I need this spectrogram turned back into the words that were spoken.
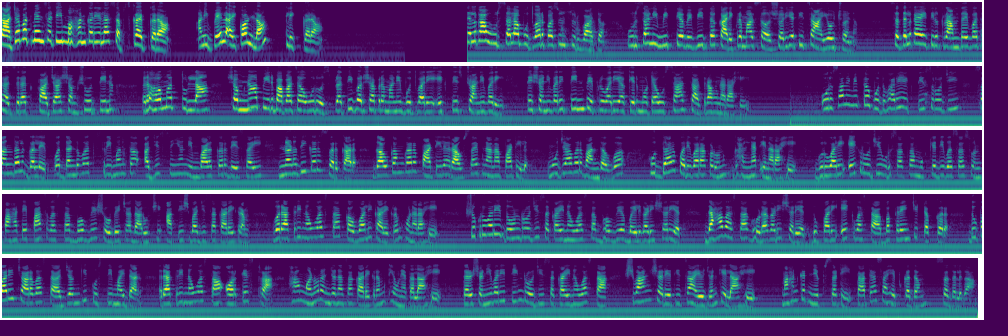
ताज्या बातम्यांसाठी महान करेला सबस्क्राईब करा आणि बेल आयकॉनला क्लिक करा. जलगाव उर्साला बुधवारपासून सुरुवात. उर्सानिमित्त विविध कार्यक्रमासह शर्यतीचं आयोजन. सदलगा येथील ग्रामदैवत हजरत ख्वाजा शमशुद्दीन रहमतुल्ला शमना पीर बाबाचा उरूस प्रतिवर्षाप्रमाणे बुधवारी एकतीस जानेवारी ते शनिवारी तीन फेब्रुवारी अखेर मोठ्या उत्साहात साजरा होणार आहे. उर्सानिमित्त बुधवारी एकतीस रोजी संदल गलेफ व दंडवत श्रीमंत अजितसिंह निंबाळकर देसाई नणदीकर सरकार गावकामगार पाटील रावसाहेब नाना पाटील मुजावर बांधव व हुद्दार परिवाराकडून घालण्यात येणार आहे. गुरुवारी एक रोजी उर्साचा मुख्य दिवस असून पहाटे पाच वाजता भव्य शोभेच्या दारूची आतिषबाजीचा कार्यक्रम व रात्री नऊ वाजता कव्वाली कार्यक्रम होणार आहे. शुक्रवारी दोन रोजी सकाळी नऊ वाजता भव्य बैलगाडी शर्यत दहा वाजता घोडागाडी शर्यत दुपारी एक वाजता बकऱ्यांची टक्कर दुपारी चार वाजता जंगी कुस्ती मैदान रात्री नऊ वाजता ऑर्केस्ट्रा हा मनोरंजनाचा कार्यक्रम ठेवण्यात आला आहे. तर शनिवारी तीन रोजी सकाळी नऊ वाजता श्वान शर्यतीचं आयोजन केलं आहे. महानकर न्यूजसाठी तात्यासाहेब कदम सदलगा.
